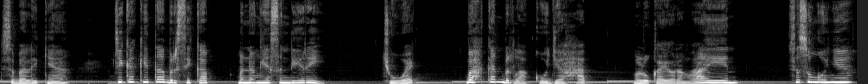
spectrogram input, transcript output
Sebaliknya, jika kita bersikap menangnya sendiri, cuek, bahkan berlaku jahat, melukai orang lain, sesungguhnya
